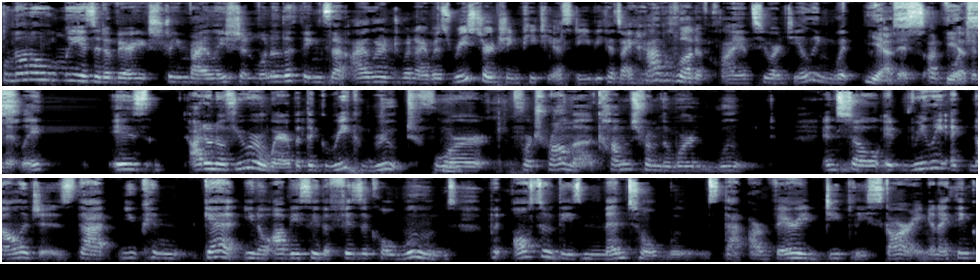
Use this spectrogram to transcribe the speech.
Well, not only is it a very extreme violation, one of the things that I learned when I was researching PTSD, because I have a lot of clients who are dealing with Yes, this, yes. unfortunately, is I don't know if you were aware, but the Greek root for for trauma comes from the word wound. And so it really acknowledges that you can get, you know, obviously the physical wounds, but also these mental wounds that are very deeply scarring. And I think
